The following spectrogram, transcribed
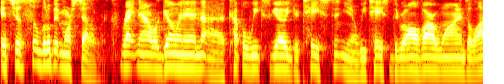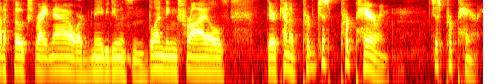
it's just a little bit more cellar work. Right now, we're going in uh, a couple weeks ago. You're tasting, you know, we tasted through all of our wines. A lot of folks right now are maybe doing some blending trials. They're kind of pre- just preparing, just preparing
